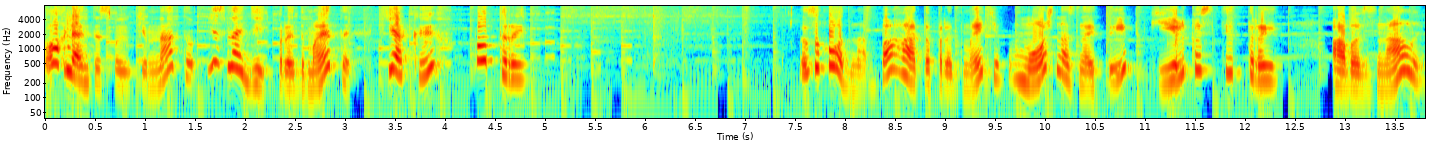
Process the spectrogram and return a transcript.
Огляньте свою кімнату і знайдіть предмети, яких по три. Згодна, багато предметів можна знайти в кількості три. А ви знали,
